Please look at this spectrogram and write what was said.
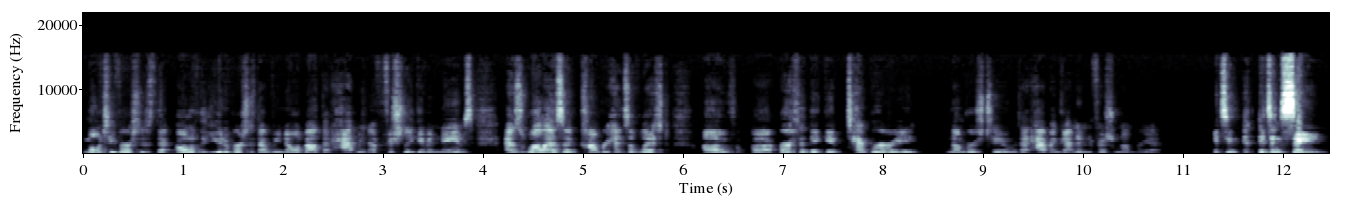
multiverses that all of the universes that we know about that haven't officially given names, as well as a comprehensive list of uh, Earth that they give temporary numbers to that haven't gotten an official number yet. It's in, it's insane.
